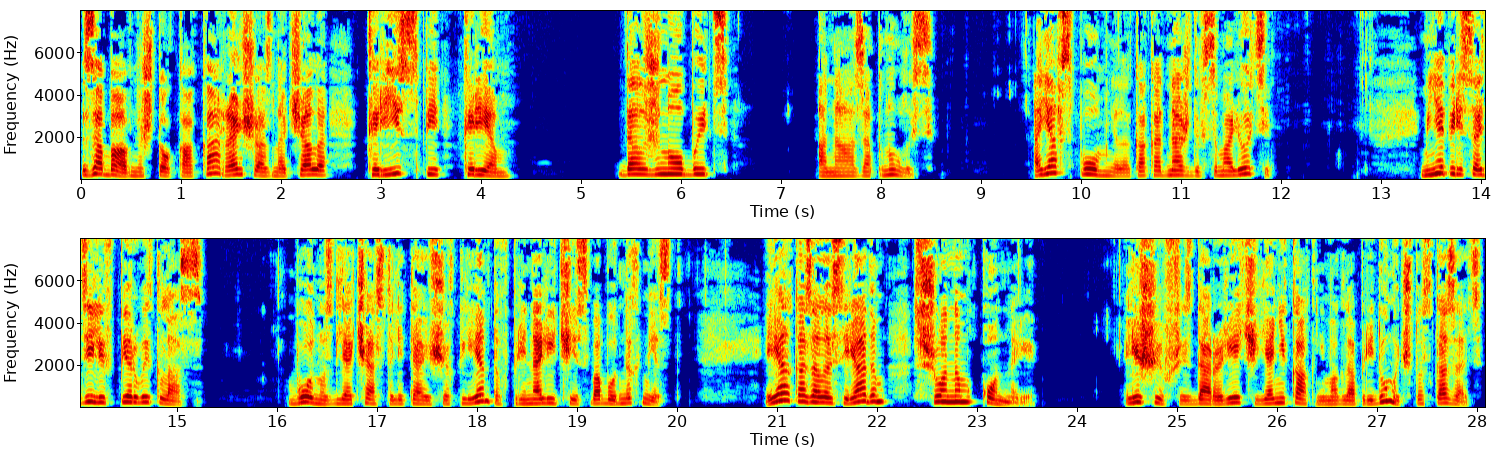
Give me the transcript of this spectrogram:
Забавно, что «кака» раньше означало «криспи крем». «Должно быть...» Она запнулась. А я вспомнила, как однажды в самолете меня пересадили в первый класс. Бонус для часто летающих клиентов при наличии свободных мест. я оказалась рядом с Шоном Коннери. Лишившись дара речи, я никак не могла придумать, что сказать,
